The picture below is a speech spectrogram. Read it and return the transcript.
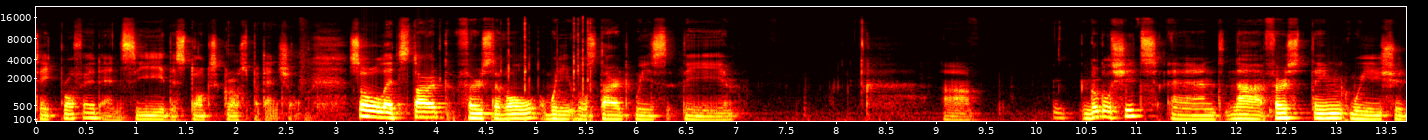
take profit and see the stock's growth potential. So let's start. First of all, we will start with the uh, Google Sheets and now first thing we should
